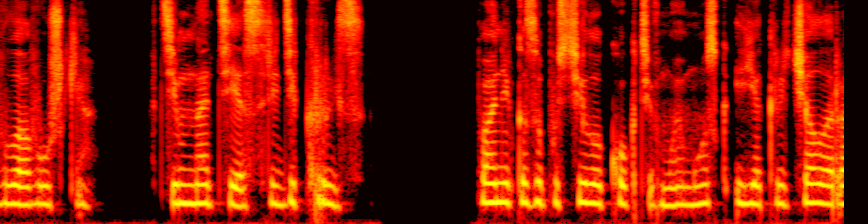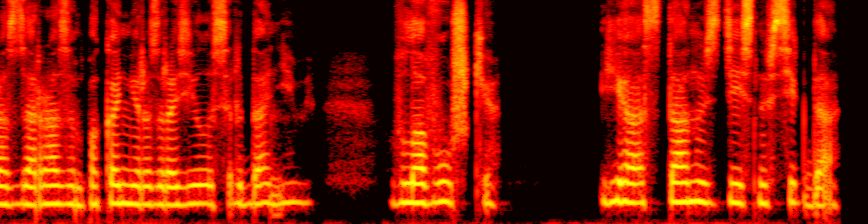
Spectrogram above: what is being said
В ловушке в темноте, среди крыс. Паника запустила когти в мой мозг, и я кричала раз за разом, пока не разразилась рыданиями. В ловушке. Я останусь здесь навсегда.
